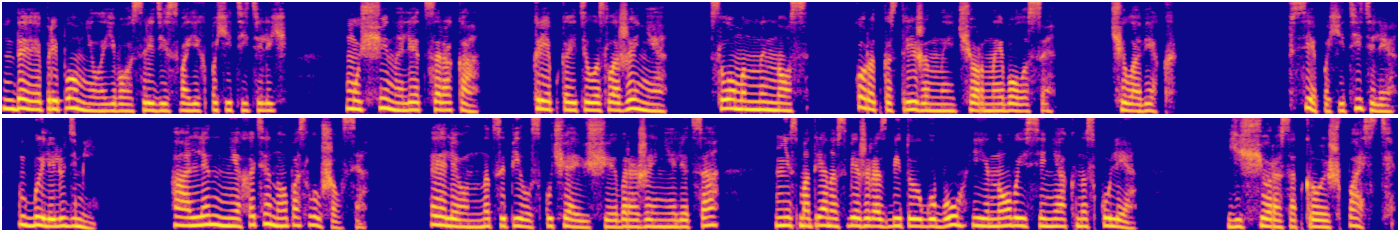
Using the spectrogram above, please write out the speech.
Дэя припомнила его среди своих похитителей. Мужчина лет сорока, крепкое телосложение, сломанный нос, коротко стриженные черные волосы. Человек. Все похитители были людьми. Аллен нехотя, но послушался. Элеон нацепил скучающее выражение лица, несмотря на свежеразбитую губу и новый синяк на скуле — еще раз откроешь пасть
